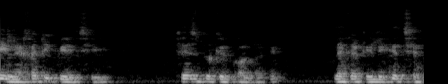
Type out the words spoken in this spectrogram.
এই লেখাটি পেয়েছি ফেসবুকের কল্যাণে। লেখাটি লিখেছেন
